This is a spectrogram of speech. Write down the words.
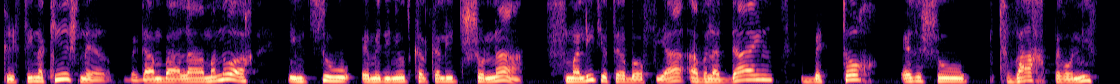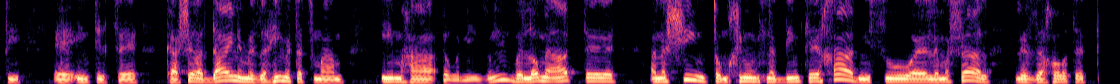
קריסטינה קירשנר וגם בעלה המנוח אימצו אה, מדיניות כלכלית שונה, שמאלית יותר באופייה, אבל עדיין בתוך איזשהו טווח פירוניסטי, אה, אם תרצה, כאשר עדיין הם מזהים את עצמם עם הפירוניזם, ולא מעט אה, אנשים תומכים ומתנגדים כאחד, ניסו למשל לזהות את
